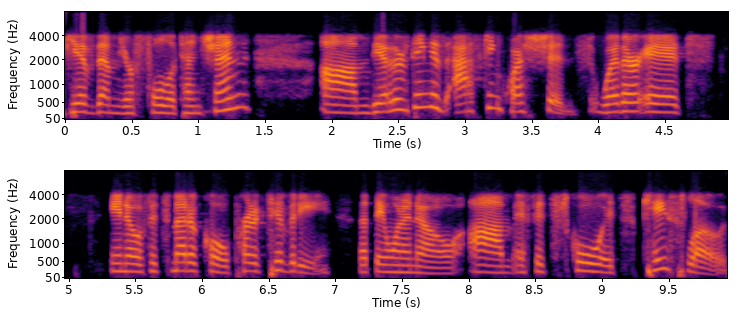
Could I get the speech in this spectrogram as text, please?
give them your full attention. Um, the other thing is asking questions, whether it's, you know, if it's medical, productivity that they want to know. Um, if it's school, it's caseload.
